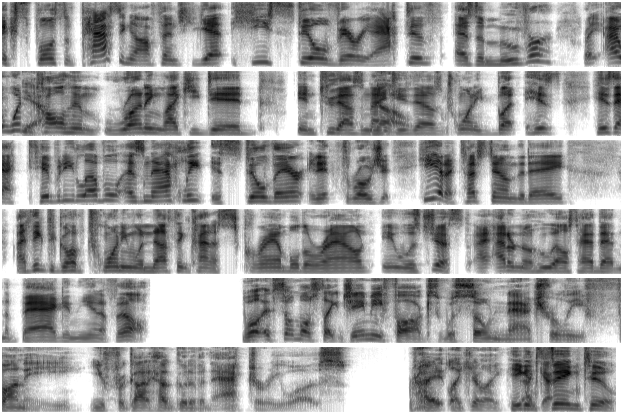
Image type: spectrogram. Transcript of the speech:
explosive passing offense, yet he's still very active as a mover, right? I wouldn't yeah. call him running like he did in 2019, no. 2020, but his his activity level as an athlete is still there and it throws you. He had a touchdown today I think to go up 21 nothing kind of scrambled around. It was just, I, I, don't know who else had that in the bag in the NFL. Well, it's almost like Jamie Foxx was so naturally funny, you forgot how good of an actor he was, right? Like you're like, he can guy, sing too.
